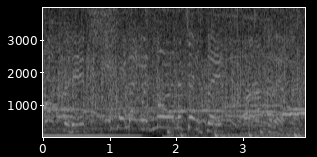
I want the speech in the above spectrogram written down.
Across the ditch. Back with more in the cheap seats after this.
